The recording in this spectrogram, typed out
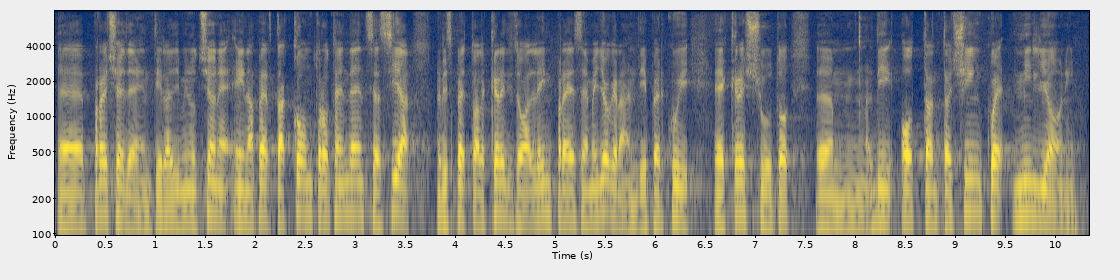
eh, precedenti. La diminuzione è in aperta controtendenza sia rispetto al credito alle imprese medio-grandi per cui è cresciuto ehm, di 85 milioni.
